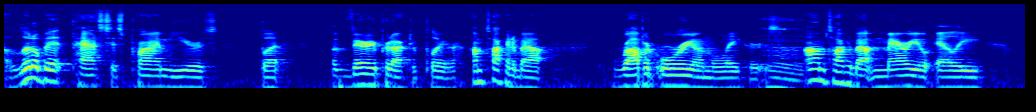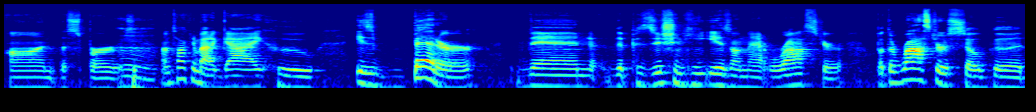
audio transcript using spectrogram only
a little bit past his prime years, but a very productive player. I'm talking about Robert Horry on the Lakers. Mm. I'm talking about Mario Elie on the Spurs. Mm. I'm talking about a guy who is better than the position he is on that roster, but the roster is so good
